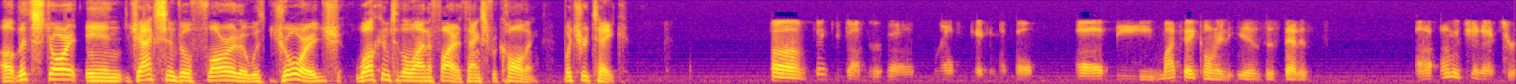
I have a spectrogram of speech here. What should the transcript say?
Uh, let's start in Jacksonville, Florida with George. Welcome to the line of fire. Thanks for calling. What's your take? Uh, thank you, Doctor uh, Brown, for taking my call. Uh, the my take on it is is that it's. Uh, I'm a Gen Xer,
